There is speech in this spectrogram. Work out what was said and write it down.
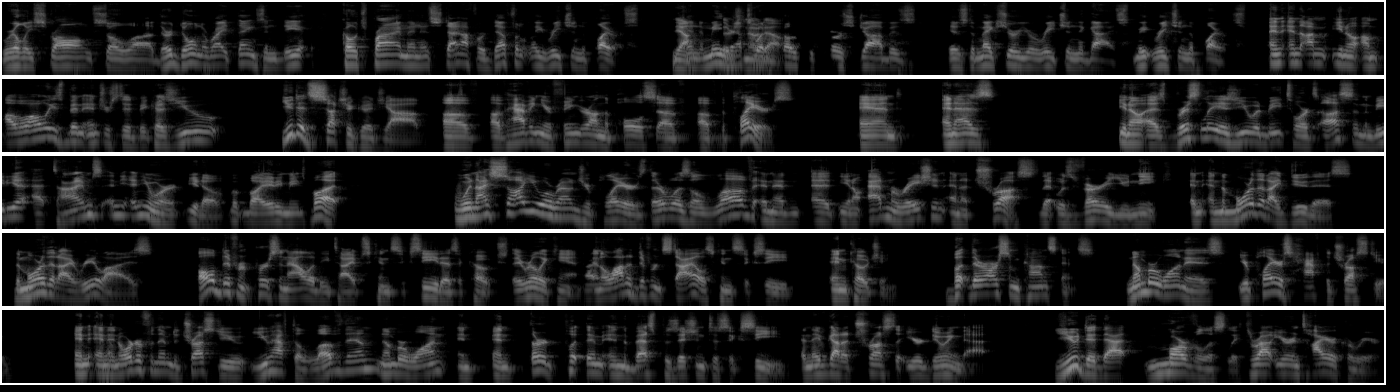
really strong. So uh, they're doing the right things, and D- Coach Prime and his staff are definitely reaching the players. Yeah, and to me, that's no what doubt. a coach's first job is is to make sure you're reaching the guys, re- reaching the players. And and I'm you know I'm I've always been interested because you you did such a good job of of having your finger on the pulse of of the players, and and as you know, as bristly as you would be towards us and the media at times, and and you weren't, you know, by any means, but when I saw you around your players, there was a love and a, a, you know admiration and a trust that was very unique. And and the more that I do this, the more that I realize all different personality types can succeed as a coach. They really can, right. and a lot of different styles can succeed in coaching. But there are some constants. Number one is your players have to trust you. And, and in order for them to trust you, you have to love them, number one, and and third, put them in the best position to succeed. And they've got to trust that you're doing that. You did that marvelously throughout your entire career.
